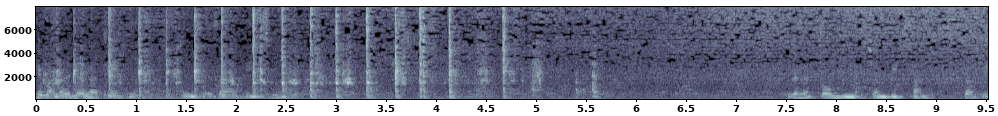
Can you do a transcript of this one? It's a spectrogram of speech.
Các bạn ơi đây là thịt mình sẽ ra thịt trước đây là tôm mình đã chuẩn bị sẵn. Gia vị.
